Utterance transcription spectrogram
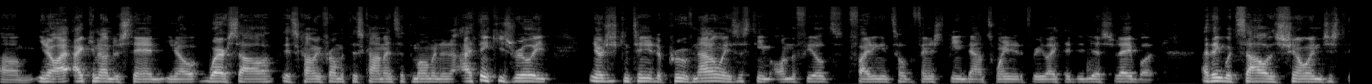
um, you know, I, I, can understand, you know, where Sal is coming from with his comments at the moment. And I think he's really, you know, just continued to prove not only is this team on the field fighting until the finish, being down 20 to three like they did yesterday, but I think what Sal is showing just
